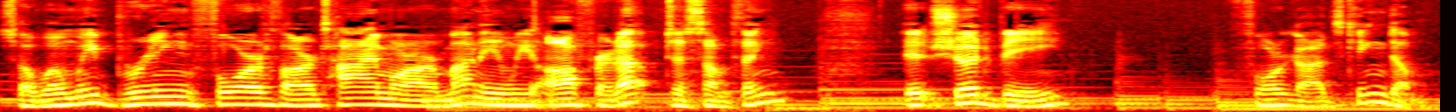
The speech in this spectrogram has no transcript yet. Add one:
So when we bring forth our time or our money and we offer it up to something, it should be for God's kingdom.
